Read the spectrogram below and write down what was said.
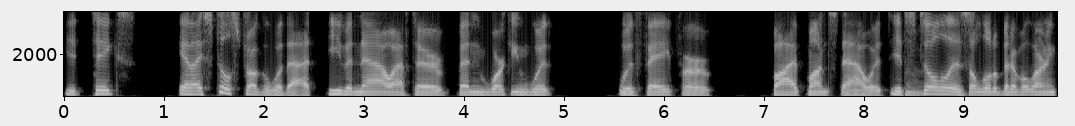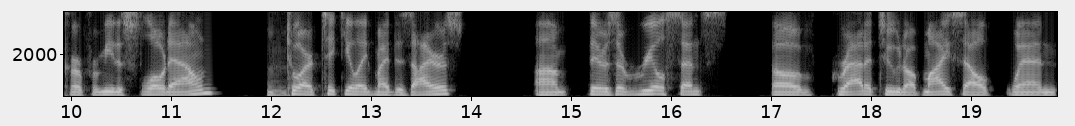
it takes and I still struggle with that even now after been working with with Faye for five months now. It it mm-hmm. still is a little bit of a learning curve for me to slow down mm-hmm. to articulate my desires. Um, there's a real sense of gratitude of myself when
